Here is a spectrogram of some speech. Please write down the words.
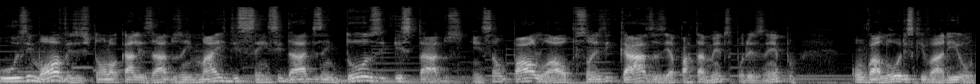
Os imóveis estão localizados em mais de 100 cidades em 12 estados. Em São Paulo, há opções de casas e apartamentos, por exemplo, com valores que variam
